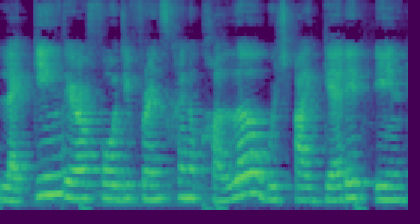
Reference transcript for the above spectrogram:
legging. There are four different kind of color which I get it in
